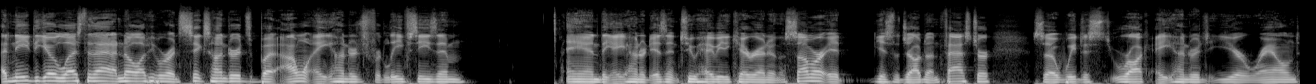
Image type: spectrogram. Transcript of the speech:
a need to go less than that. I know a lot of people run six hundreds, but I want eight hundreds for leaf season. And the eight hundred isn't too heavy to carry around in the summer. It gets the job done faster. So we just rock eight hundreds year round.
